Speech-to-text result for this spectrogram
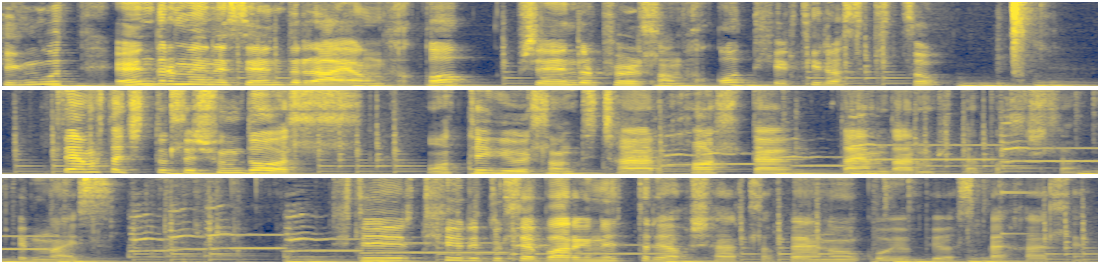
Тэгэнгүүт Enderman-ээс Ender Eye унахгүй биш Ender Pearl унахгүй тэгэхээр тэр бас хэцүү. Тэг ямар ч хэдүүлээ шөндөө бол унтыг ивэл унтчаар хоолтой Diamond Armor-тай болчихлоо. Тэр nice. Тэгэхээр тэгэхээр хэдүүлээ баг нетер явах шаардлага байна уугүй юу би бас гайхаа л юм.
